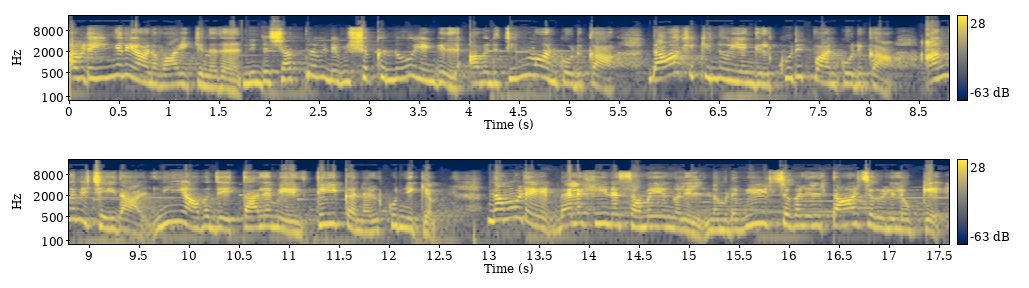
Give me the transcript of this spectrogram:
അവിടെ ഇങ്ങനെയാണ് വായിക്കുന്നത്. നിന്റെ ശത്രുവിന് വിശക്കുന്നു എങ്കിൽ അവന് തിന്മാൻ കൊടുക്ക ദാഹിക്കുന്നു എങ്കിൽ കുടിപ്പാൻ കൊടുക്ക. അങ്ങനെ ചെയ്താൽ നീ അവന്റെ തലമേൽ തീക്കനൽ കുന്നിക്കും. നമ്മുടെ ബലഹീന സമയങ്ങളിൽ നമ്മുടെ വീഴ്ചകളിൽ താഴ്ചകളിലൊക്കെ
